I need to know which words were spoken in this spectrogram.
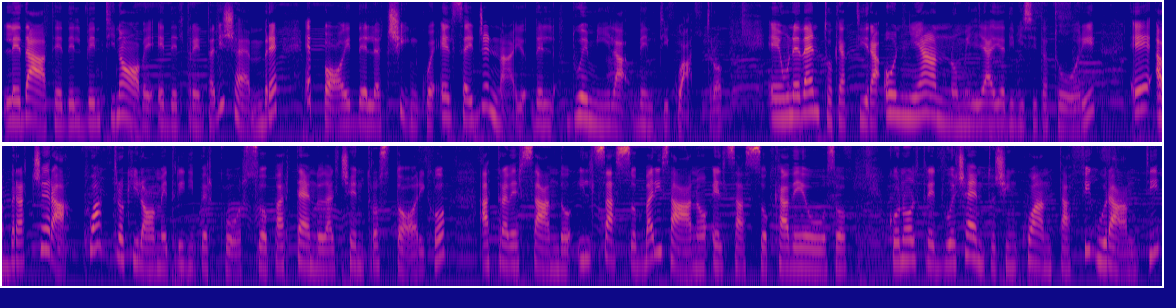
le date del 29 e del 30 dicembre e poi del 5 e il 6 gennaio del 2024. È un evento che attira ogni anno migliaia di visitatori e abbraccerà 4 km di percorso partendo dal centro storico, attraversando il Sasso Barisano e il Sasso Caveoso, con oltre 250 figuranti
